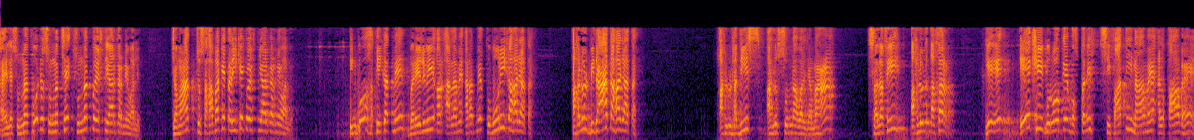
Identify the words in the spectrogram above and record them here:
اہل سنت، وہ جو سنت سے، سنت کو اختیار کرنے والے۔ جماعت جو صحابہ کے طریقے کو اختیار کرنے والے۔ ان کو حقیقت میں بریلوی اور عالم عرب میں قبوری کہا جاتا ہے۔ اہل البدا کہا جاتا ہے۔ اہل الحدیث اہل السنہ والجماع سلفی اہل الاثر یہ ایک ہی گروہ کے مختلف صفاتی نام ہیں، القاب ہیں۔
